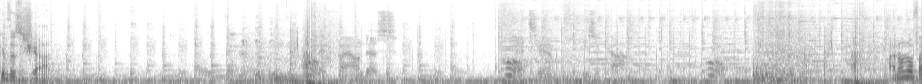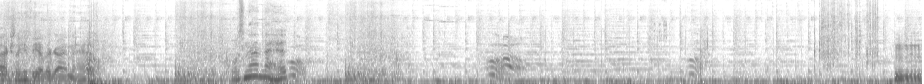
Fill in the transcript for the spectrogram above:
Give this a shot. they found us. That's him. He's a cop. I don't know if I actually hit the other guy in the head. Wasn't that in the head? Hmm.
